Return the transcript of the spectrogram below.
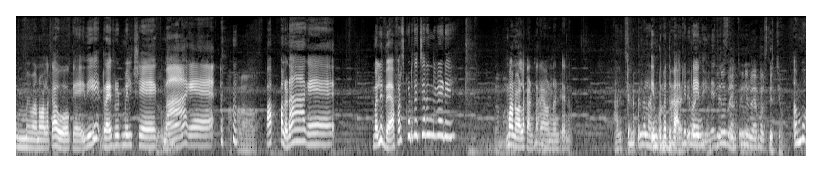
మీ మన వాళ్ళకా ఓకే. ఇది డ్రై ఫ్రూట్ మిల్క్ షేక్. అలా. పప్పలు నాకే. మళ్ళీ వేఫర్స్ కూడా తెచ్చారండి డాడీ. మన వాళ్ళకి అంటారు ఏమన్నా అంటేను. చిన్నపిల్లలు ఇంత పెద్ద ప్యాకెట్ నేను- అమ్మో.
